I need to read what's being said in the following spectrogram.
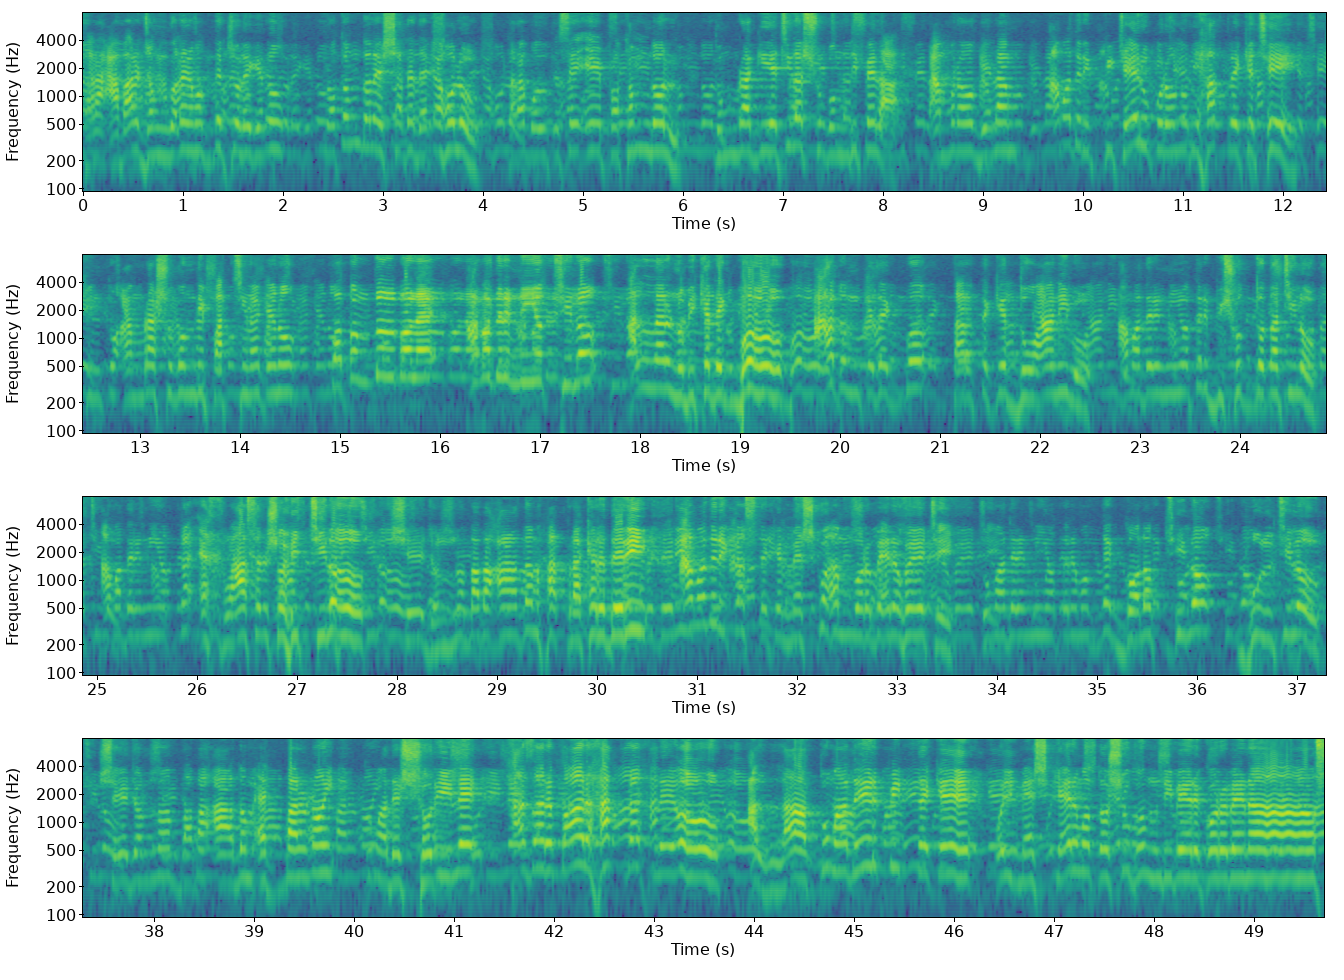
তারা আবার জঙ্গলের মধ্যে চলে গেল। প্রথম দলের সাথে দেখা হলো। তারা বলতেছে, এ প্রথম দল, তোমরা গিয়েছিল সুগন্ধি পেলা, আমরাও গেলাম, আমাদের পিঠের উপর নবী হাত রেখেছে, কিন্তু আমরা সুগন্ধি পাচ্ছি না কেন? প্রথম দল বলে, আমাদের নিয়ত ছিল আল্লাহর নবীকে দেখব, আদমকে দেখব, তার থেকে দোয়া নিব। আমাদের নিয়তের বিশুদ্ধতা ছিল, আমাদের নিয়তটা এখলাসের সহিত ছিল। সেজন্য বাবা আদম হাত রাখার দেরি, আমাদের কাছ থেকে মেশকো আম্বর বের হয়েছে। তোমাদের নিয়তের মধ্যে গলত ছিল, ভুল ছিল। সেজন্য বাবা আদম একবার নয়, তোমাদের শরীরে হাজার বার হাত রাখলেও আল্লাহ তোমাদের পিঠ থেকে ওই মেশকের মতো সুগন্ধি বের করবে না।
